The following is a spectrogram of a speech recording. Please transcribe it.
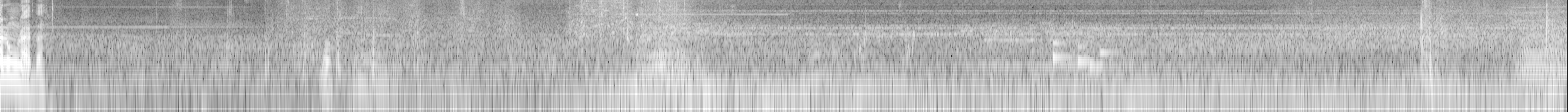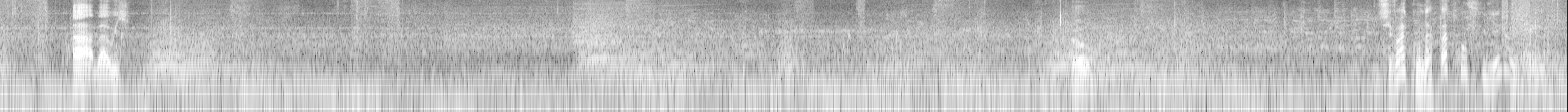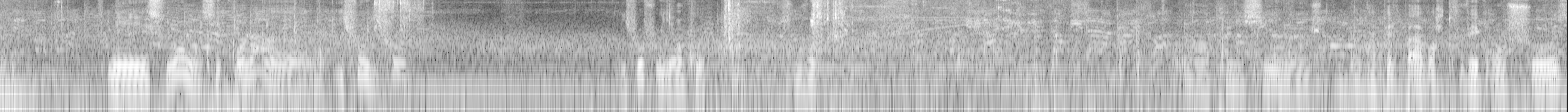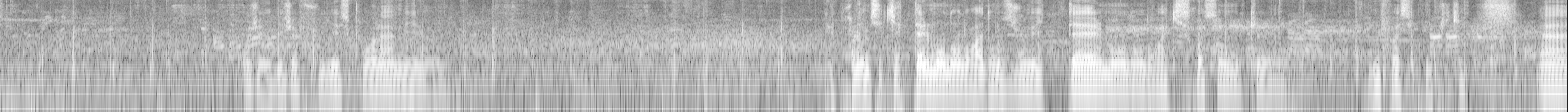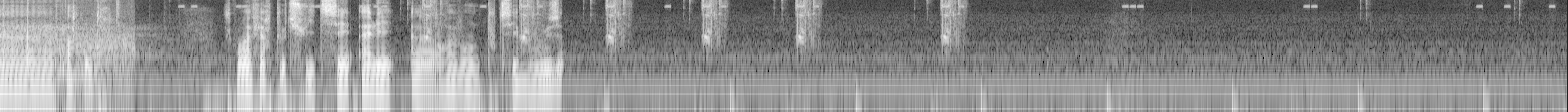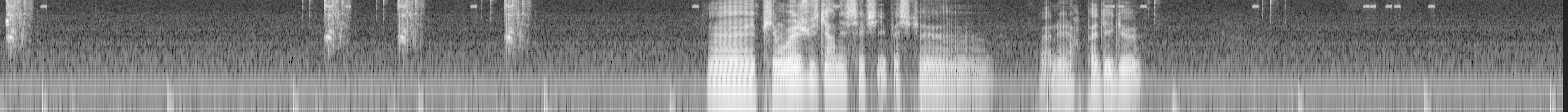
Allons là-bas. Bon, bah, Ah bah oui. C'est vrai qu'on n'a pas trop fouillé là. Mais souvent dans ces coins-là, euh, il faut, il faut. Il faut fouiller un peu. Souvent. Alors après ici, euh, je me rappelle pas avoir trouvé grand chose. Moi j'avais déjà fouillé ce coin-là, mais... euh, Le problème c'est qu'il y a tellement d'endroits dans ce jeu tellement d'endroits qui se ressemblent que des fois c'est compliqué. Euh, par contre, ce qu'on va faire tout de suite, c'est aller euh, revendre toutes ces bouses. Euh, et puis on va juste garder celle-ci parce que euh, elle a l'air pas dégueu.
